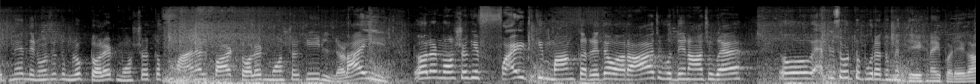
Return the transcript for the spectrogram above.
इतने दिनों से तुम लोग टॉयलेट मोस्टर का फाइनल पार्ट टॉयलेट मोस्टर की लड़ाई टॉयलेट मोस्टर की फाइट की मांग कर रहे थे और आज वो दिन आ चुका है। तो एपिसोड तो पूरा तुम्हें देखना ही पड़ेगा।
